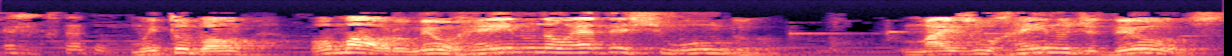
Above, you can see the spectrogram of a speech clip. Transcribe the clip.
Muito bom. Ô Mauro, meu reino não é deste mundo, mas o reino de Deus,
